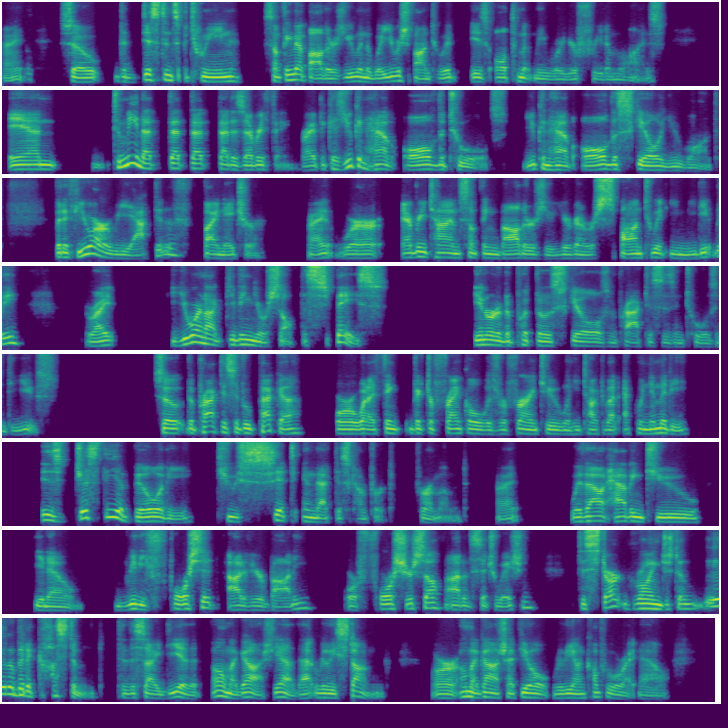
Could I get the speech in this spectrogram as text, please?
right so the distance between something that bothers you and the way you respond to it is ultimately where your freedom lies. And to me that that that that is everything, right? Because you can have all the tools, you can have all the skill you want. But if you are reactive by nature, right? Where every time something bothers you, you're going to respond to it immediately, right? You are not giving yourself the space in order to put those skills and practices and tools into use. So the practice of upekkha, or what I think Viktor Frankl was referring to when he talked about equanimity, is just the ability to sit in that discomfort for a moment, right? Without having to, you know, really force it out of your body or force yourself out of the situation to start growing just a little bit accustomed to this idea that, oh my gosh, yeah, that really stung. Or, oh my gosh, I feel really uncomfortable right now.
